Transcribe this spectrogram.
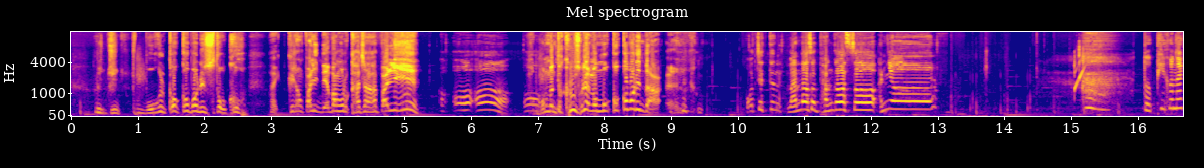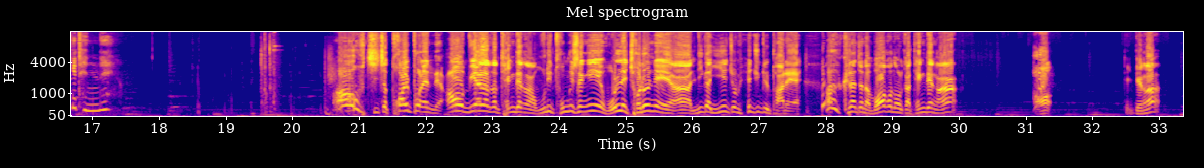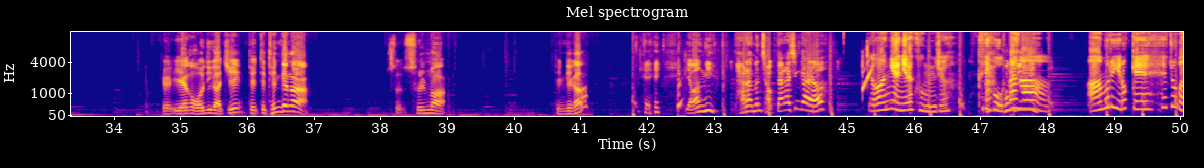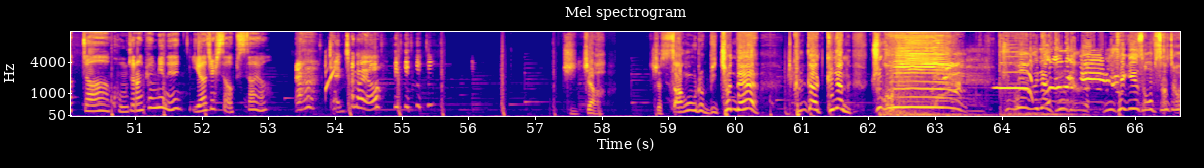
지, 목을 꺾어버릴 수도 없고. 아, 그냥 빨리 내 방으로 가자. 빨리. 어 어어 어, 엄만 더 그런 소리 하면 목 꺾어버린다. 어쨌든 만나서 반가웠어 안녕 또 피곤하게 됐네. 아우 진짜 토할 뻔했네. 아우 미안하다 댕댕아. 우리 동생이 원래 저런 애야. 네가 이해 좀 해주길 바래. 아 그나저나 뭐하고 놀까 댕댕아? 어? 댕댕아? 얘, 얘가 어디 갔지? 댕, 댕, 댕댕아? 서, 설마 댕댕아? 여왕님 바람은 적당하신가요? 여왕이 아니라 공주. 그리고 아, 오빠가 아무리 이렇게 해줘봤자 공주랑 평민은 이어질 수 없어요. 아 괜찮아요 진짜 진짜 쌍으로 미쳤네. 그러니까 그냥 죽어. 죽어 그냥 죽어. 이 세계에서 없어져.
